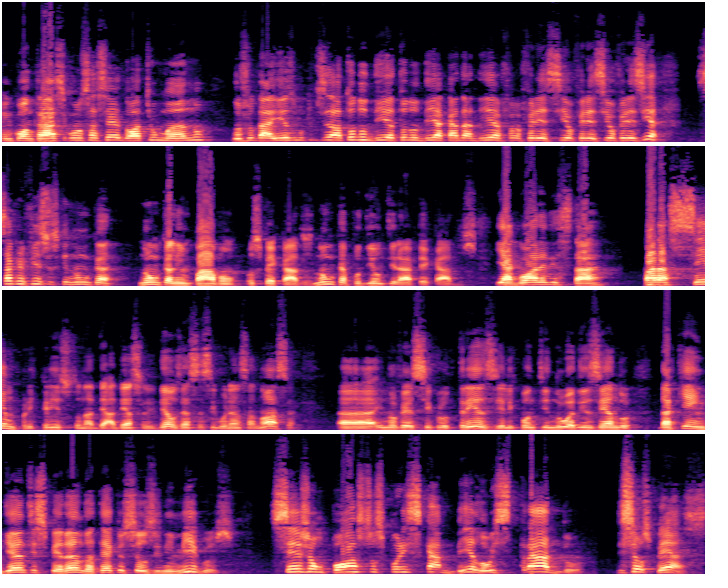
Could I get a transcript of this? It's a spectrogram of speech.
Em contraste com o sacerdote humano do judaísmo que precisava todo dia, todo dia, cada dia oferecia, oferecia, oferecia sacrifícios que nunca, nunca limpavam os pecados, nunca podiam tirar pecados. E agora ele está para sempre Cristo na destra de Deus, essa é segurança nossa. Uh, e no versículo 13 ele continua dizendo: Daqui em diante esperando até que os seus inimigos sejam postos por escabelo ou estrado de seus pés.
